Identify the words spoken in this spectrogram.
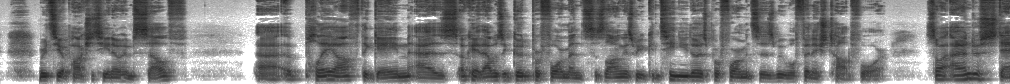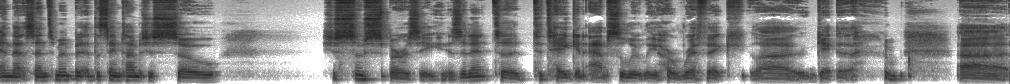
Mauricio Pochettino himself uh, play off the game as okay, that was a good performance. As long as we continue those performances, we will finish top four. So I understand that sentiment, but at the same time, it's just so it's just so Spursy, isn't it? To to take an absolutely horrific uh, ga- uh,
